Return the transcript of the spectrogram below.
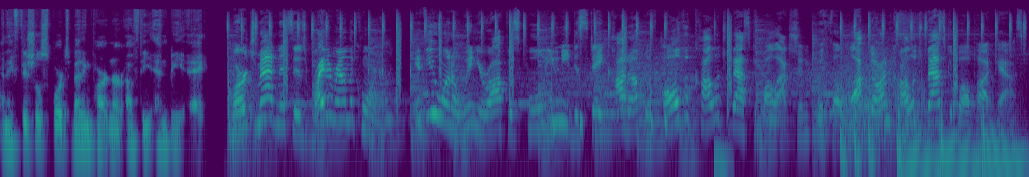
an official sports betting partner of the NBA. March Madness is right around the corner. If you want to win your office pool, you need to stay caught up with all the college basketball action with the Locked On College Basketball Podcast.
